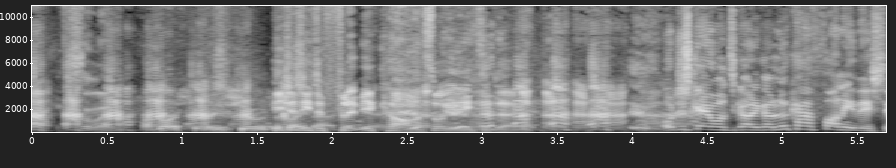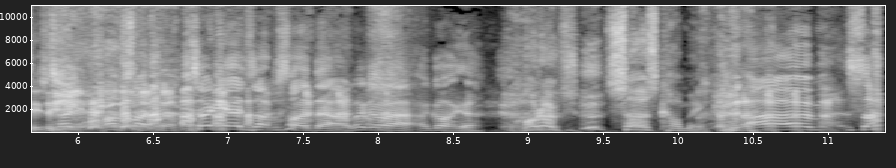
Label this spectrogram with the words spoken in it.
Excellent. I've got to show. You just need to flip your car. That's all you need to do. Or just get everyone to go and go, look how funny this is. Turn, it upside, turn your heads upside down. Look at that. I got you. Oh, no, Sir's coming. Um, so,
